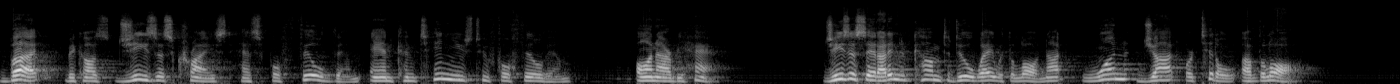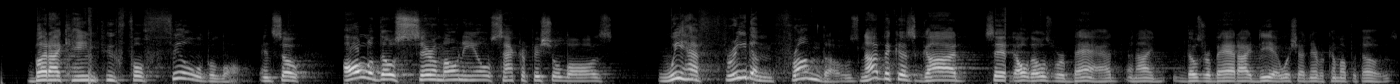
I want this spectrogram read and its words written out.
but because Jesus Christ has fulfilled them and continues to fulfill them on our behalf. Jesus said, I didn't come to do away with the law, not one jot or tittle of the law, but I came to fulfill the law. And so, all of those ceremonial, sacrificial laws, we have freedom from those, not because God said, oh, those were bad, and I, those were a bad idea, I wish I'd never come up with those,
